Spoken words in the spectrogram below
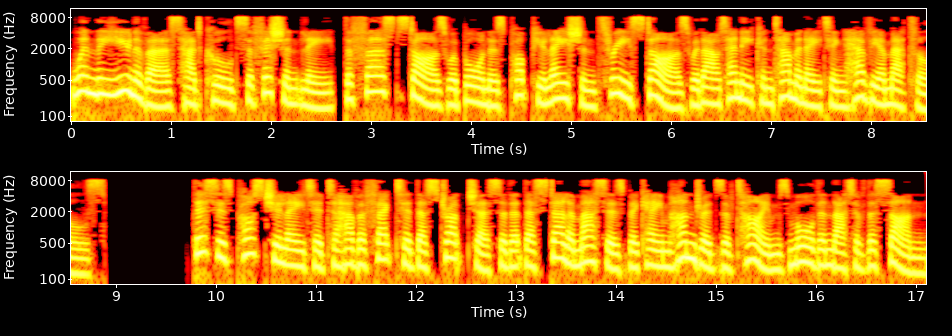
When the universe had cooled sufficiently, the first stars were born as population 3 stars without any contaminating heavier metals. This is postulated to have affected their structure so that their stellar masses became hundreds of times more than that of the Sun.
